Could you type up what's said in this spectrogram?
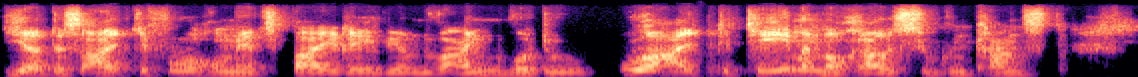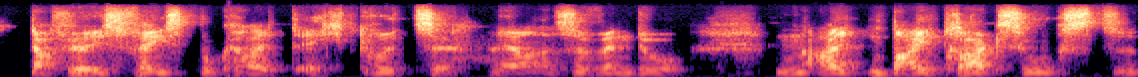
hier das alte Forum jetzt bei Rewe und Wein, wo du uralte Themen noch raussuchen kannst dafür ist Facebook halt echt Grütze. Ja, also wenn du einen alten Beitrag suchst,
